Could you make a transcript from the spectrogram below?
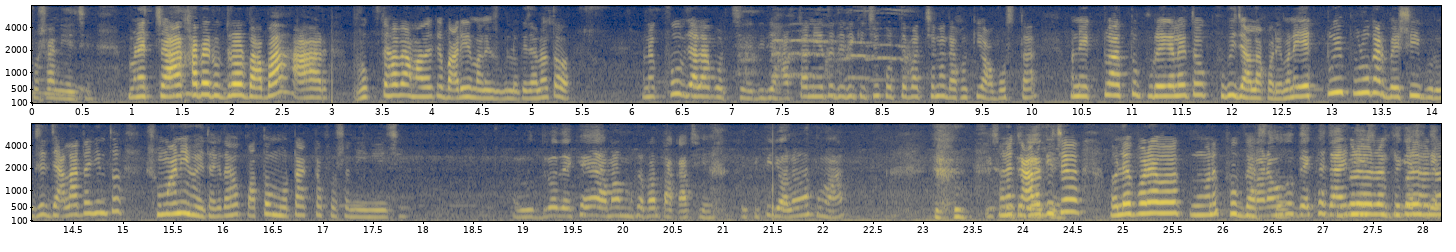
ফোসা নিয়েছে। মানে চা খাবে রুদ্রর বাবা, আর ভুগতে হবে আমাদেরকে বাড়ির মানুষগুলোকে, জানো তো? মানে খুব জ্বালা করছে। দিদি হাতটা নিয়ে তো দিদি কিছু করতে পারছে না দেখো কি অবস্থা। মানে একটু একটু পুড়ে গেলে তো খুবই জ্বালা করে। মানে একটুই পুরুক আর বেশিই পুরুক সে জ্বালাটা কিন্তু সমানই হয়ে থাকে। দেখো কত মোটা একটা ফোসা নিয়ে নিয়েছে। রুদ্র দেখে আমার মুখের পান তাকাচ্ছে। পিপি জ্বলে না তোমার? মানে কারও কিছু হলে পরে মানে খুব ব্যস্ত মানে ও তো দেখে যায়নি কি করে হলো?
